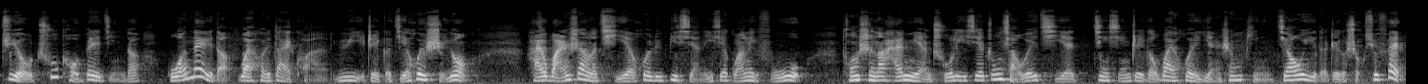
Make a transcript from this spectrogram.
具有出口背景的国内的外汇贷款予以这个结汇使用，还完善了企业汇率避险的一些管理服务。同时呢，还免除了一些中小微企业进行这个外汇衍生品交易的这个手续费。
